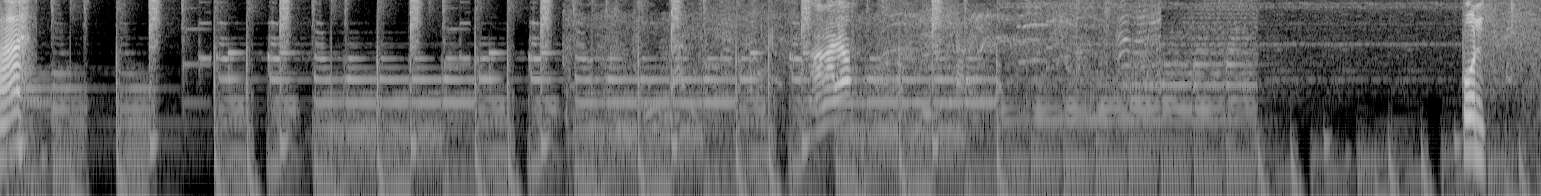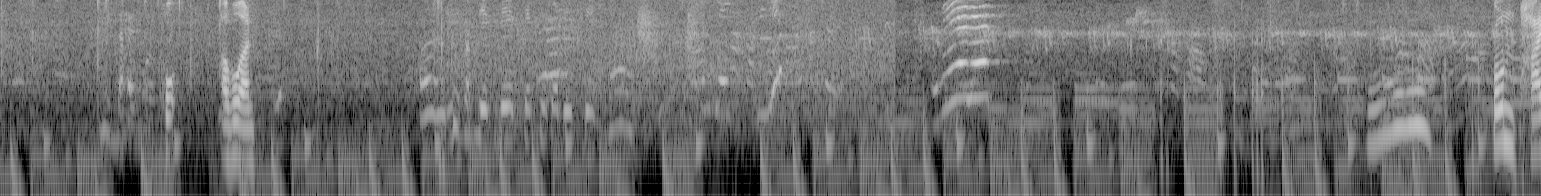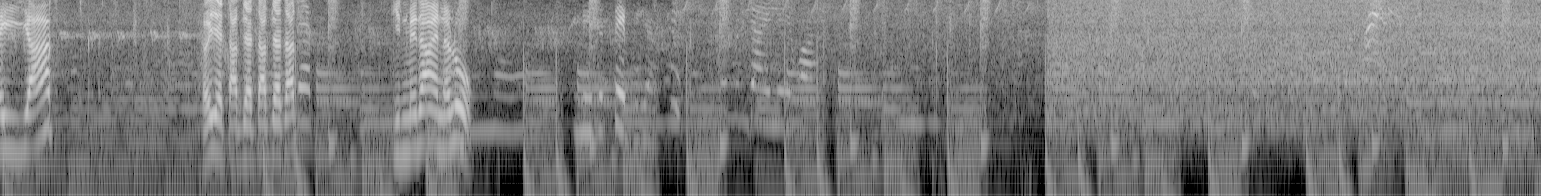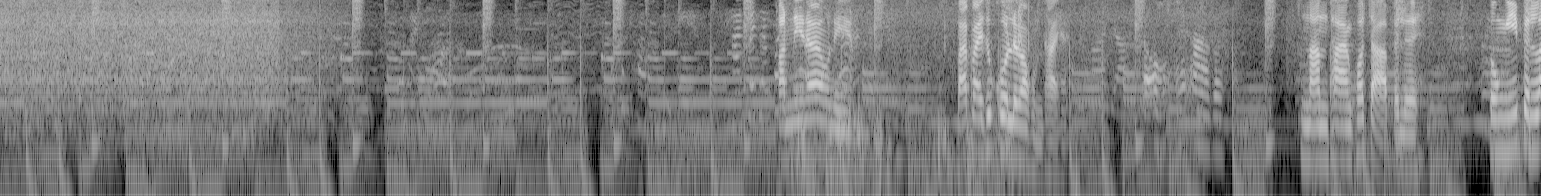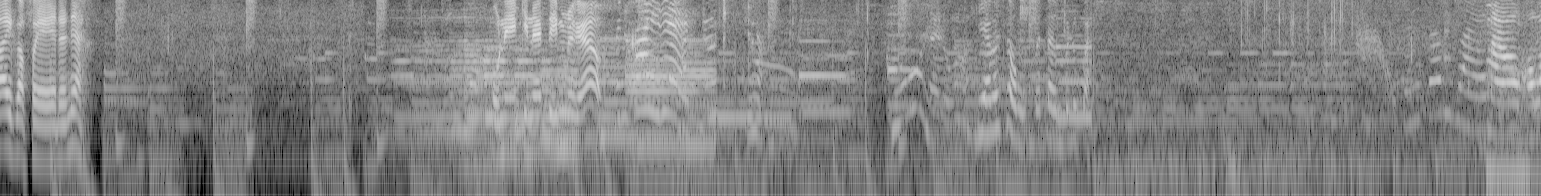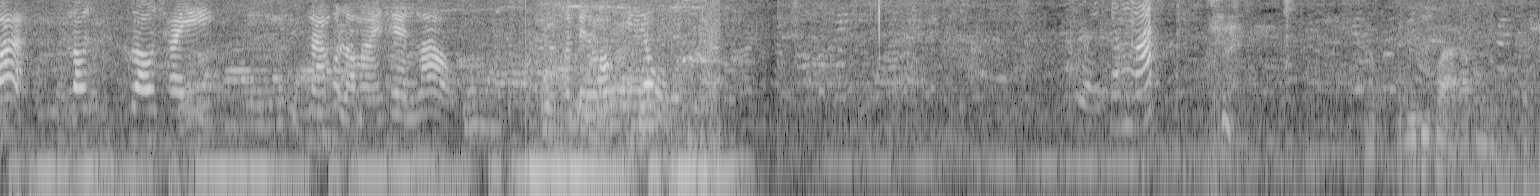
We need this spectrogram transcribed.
ฮะมามาแล้วปุ่นโหเอาพวน อยู่กับเด็กๆเด็กอยู่กับเด็กๆ ต้นไผ่ยักษ์ เฮ้ย อย่าจับ อย่าจับ อย่าจับ กินไม่ได้นะลูก มีสเต็ปอีกอะบันไดเลยว่ะวันนี้นะวันนี้ ไปไปทุกคนเลยมาผมถ่ายฮะ เอาออกให้อาก่อน นำทางพ่อจ่าไปเลย ตรงนี้เป็นไร่กาแฟนะเนี่ย โอเนกินไอติมหนึ่งแล้วเป็นไข้ด้วยเดี๋ยวไปส่งไปเติมไปดูก่อนต้นไม้เมาเพราะว่าเราเราใช้น้ำผลไม้แทนเหล้า มันเป็นม็อกเทล ครับอันนี้ดีกว่าครับนี่ครับ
